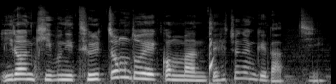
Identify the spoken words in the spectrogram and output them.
이런 기분이 들 정도의 것만 이제 해주는 게 낫지.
